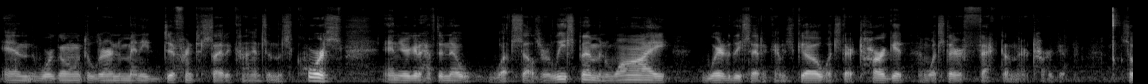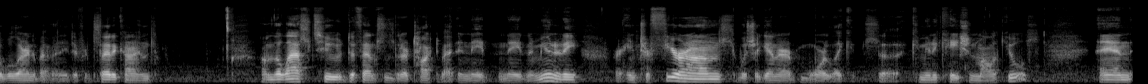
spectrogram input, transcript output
and we're going to learn many different cytokines in this course, and you're going to have to know what cells release them and why, where do these cytokines go, what's their target, and what's their effect on their target. So we'll learn about many different cytokines. Um, the last two defenses that are talked about in innate, innate immunity are interferons, which again are more like uh, communication molecules, and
